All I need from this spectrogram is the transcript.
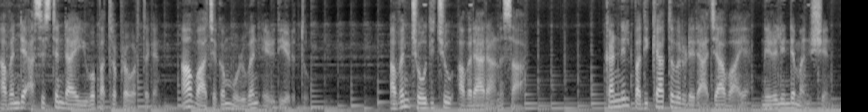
അവന്റെ അസിസ്റ്റന്റായ യുവ പത്രപ്രവർത്തകൻ ആ വാചകം മുഴുവൻ എഴുതിയെടുത്തു. അവൻ ചോദിച്ചു അവരാരാണ് സാർ? കണ്ണിൽ പതിക്കാത്തവരുടെ രാജാവായ നിഴലിന്റെ മനുഷ്യൻ.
